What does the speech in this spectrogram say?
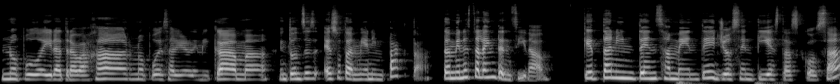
no pude ir a trabajar, no pude salir de mi cama. Entonces eso también impacta. También está la intensidad qué tan intensamente yo sentí estas cosas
